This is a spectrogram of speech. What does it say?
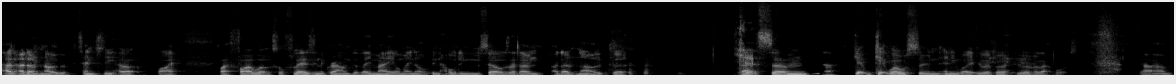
I don't know, but potentially hurt by by fireworks or flares in the ground that they may or may not have been holding themselves. I don't I don't know, but that's um get get well soon anyway. Whoever whoever that was. Um,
